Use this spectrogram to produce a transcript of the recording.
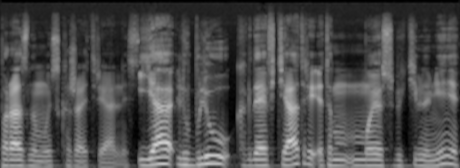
по-разному искажать реальность. И я люблю, когда я в театре, это мое субъективное мнение,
